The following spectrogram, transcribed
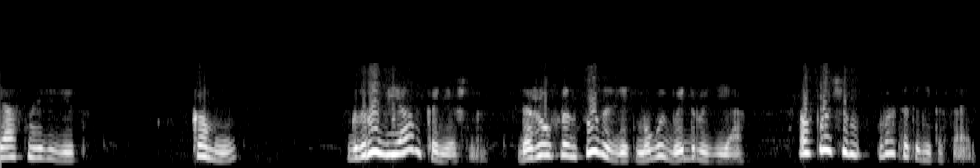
частный визит. Кому? К друзьям, конечно. Даже у француза здесь могут быть друзья. А, впрочем, вас это не касается.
